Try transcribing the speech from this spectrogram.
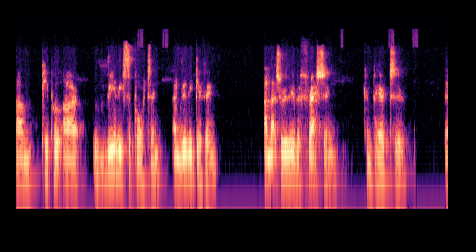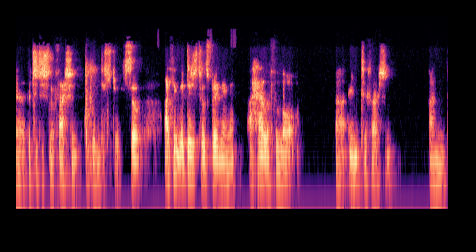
um, people are really supporting and really giving. And that's really refreshing compared to uh, the traditional fashion industry. So I think that digital is bringing a hell of a lot uh, into fashion, and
